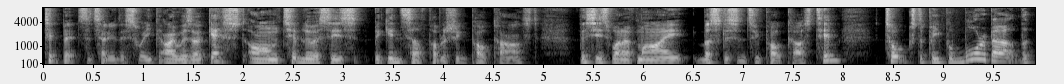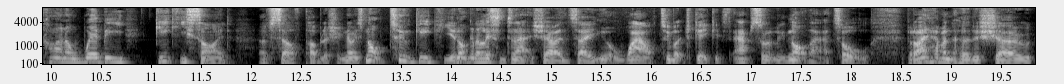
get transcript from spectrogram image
tidbits to tell you this week. I was a guest on Tim Lewis's Begin Self Publishing podcast. This is one of my must listen to podcasts. Tim talks to people more about the kind of webby, geeky side of self-publishing. Now, it's not too geeky. You're not going to listen to that show and say, wow, too much geek. It's absolutely not that at all. But I haven't heard a show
